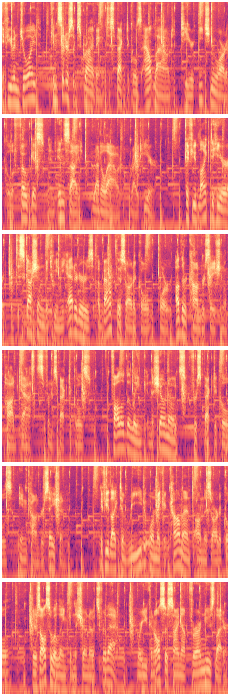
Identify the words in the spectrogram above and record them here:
If you enjoyed, consider subscribing to Spectacles Out Loud to hear each new article of focus and insight read aloud right here. If you'd like to hear a discussion between the editors about this article or other conversational podcasts from Spectacles, follow the link in the show notes for Spectacles in Conversation. If you'd like to read or make a comment on this article, there's also a link in the show notes for that, where you can also sign up for our newsletter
